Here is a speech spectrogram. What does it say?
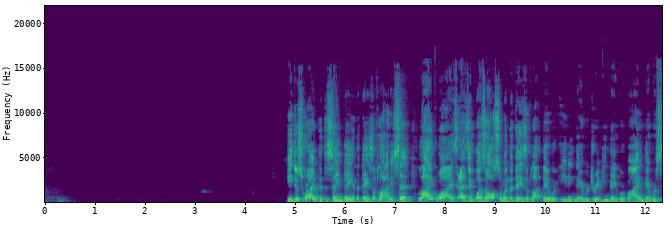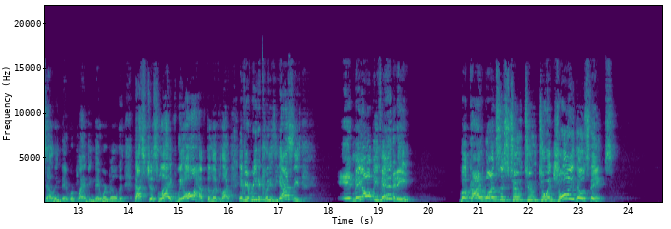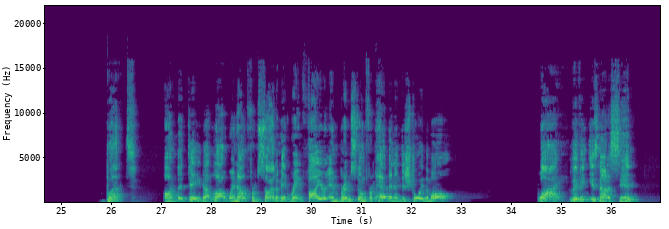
He described it the same day in the days of Lot. He said, likewise, as it was also in the days of Lot, they were eating, they were drinking, they were buying, they were selling, they were planting, they were building. That's just life. We all have to live life. If you read Ecclesiastes, it may all be vanity, but God wants us to, to, to enjoy those things. But on the day that Lot went out from Sodom, it rained fire and brimstone from heaven and destroyed them all. Why? Living is not a sin.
